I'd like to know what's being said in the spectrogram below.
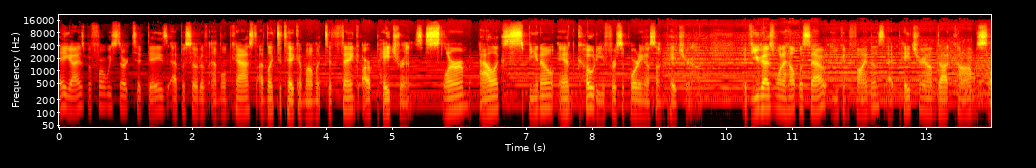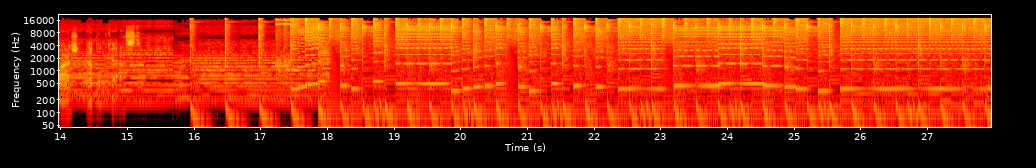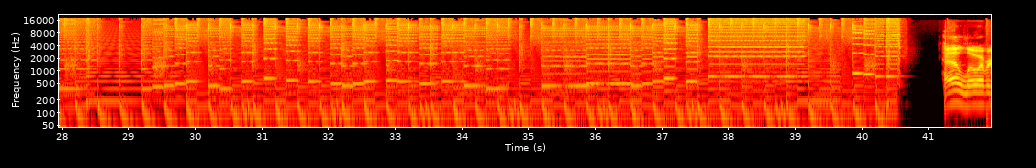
Hey guys, before we start today's episode of Emblemcast, I'd like to take a moment to thank our patrons, Slurm, Alex, Spino, and Cody for supporting us on Patreon. If you guys want to help us out, you can find us at patreon.com slash emblemcast.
